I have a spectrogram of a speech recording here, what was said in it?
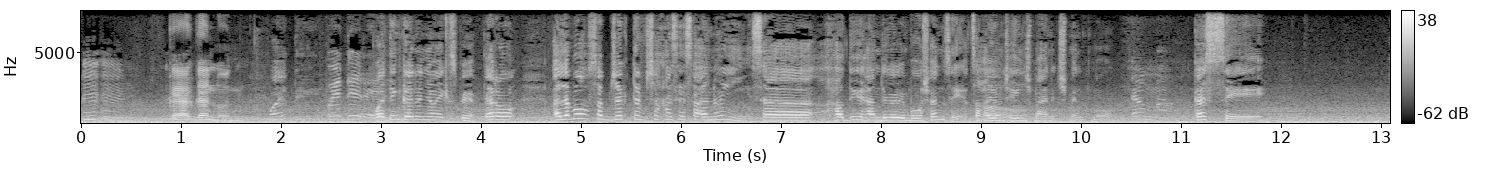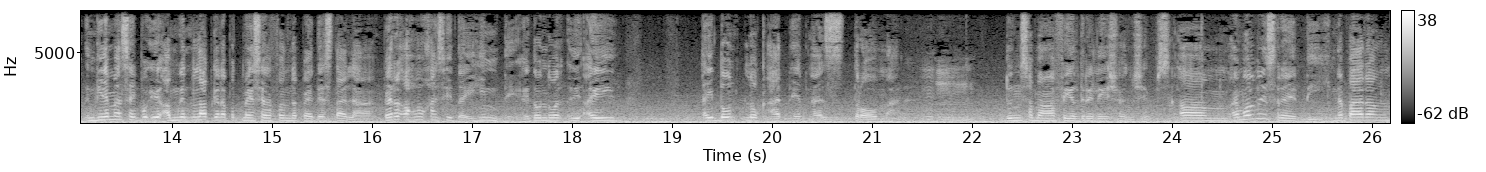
Mm-mm. Kaya ganun. Pwede. Pwede rin. Pwedeng ganun yung experience. Pero, alam mo, subjective siya kasi sa ano eh, sa how do you handle your emotions eh, at saka yung Oo. change management mo. Tama. Kasi, hindi naman sa I'm gonna, not gonna put myself on the pedestal ah. Pero ako kasi dahil hindi. I don't want, I, I don't look at it as trauma. Mm. Dun sa mga failed relationships. Um, I'm always ready na parang,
